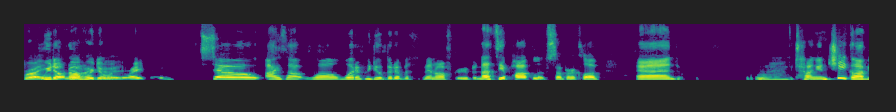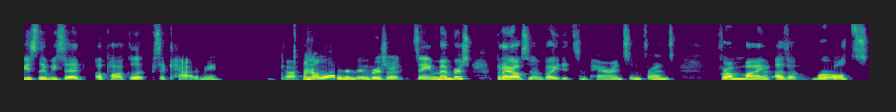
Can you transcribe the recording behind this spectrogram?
Right. we don't know if we're doing right. the right thing. So I thought, well, what if we do a bit of a spin-off group? And that's the Apocalypse Supper Club. And mm, tongue in cheek, obviously, we said Apocalypse Academy. Gotcha. And a lot of the Yeah. members are the same members, but I also invited some parents and friends from my Yeah. other worlds.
